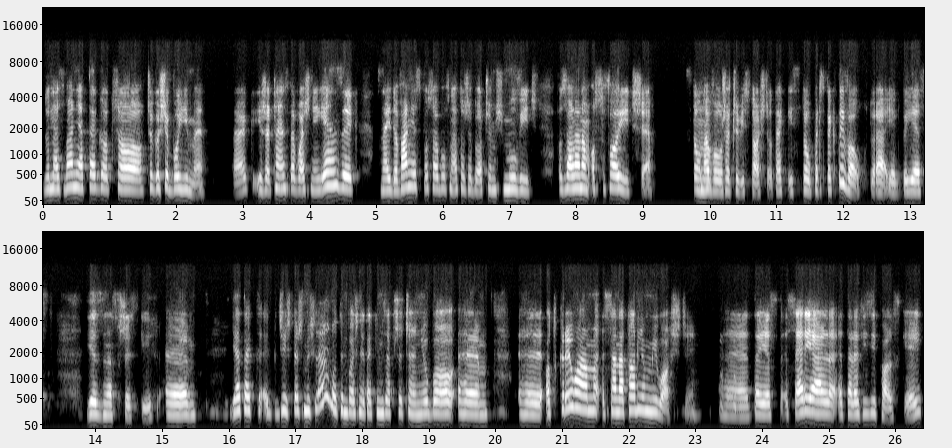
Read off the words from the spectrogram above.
do nazwania tego, co, czego się boimy. Tak? I że często właśnie język, znajdowanie sposobów na to, żeby o czymś mówić, pozwala nam oswoić się tą mhm. nową rzeczywistością, tak? I z tą perspektywą, która jakby jest, jest z nas wszystkich. Ja tak gdzieś też myślałam o tym właśnie takim zaprzeczeniu, bo E, odkryłam Sanatorium Miłości. E, to jest serial telewizji polskiej.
